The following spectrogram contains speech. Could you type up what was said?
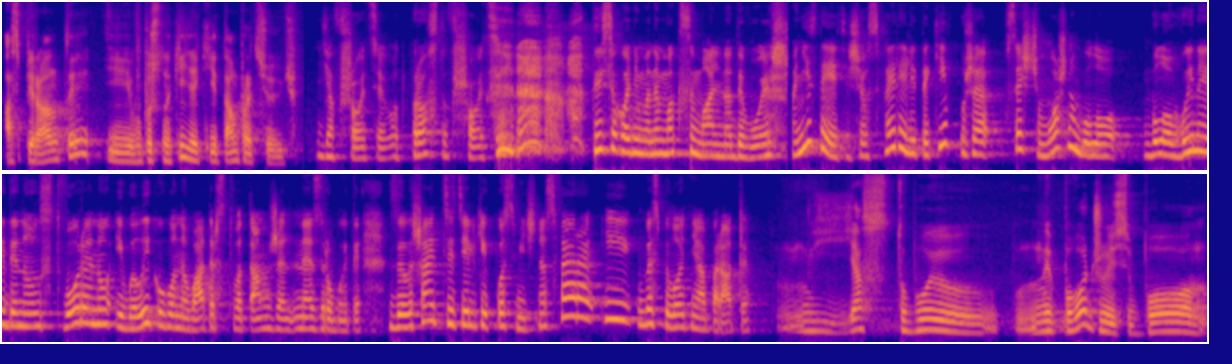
аспіранти і випускники, які там працюють. Я в шоці, от просто в шоці. Ти сьогодні мене максимально дивуєш. Мені здається, що в сфері літаків уже все, що можна було. Було винайдено, створено і великого новаторства там вже не зробити. Залишається тільки космічна сфера і безпілотні апарати. Я з тобою не погоджуюсь, бо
